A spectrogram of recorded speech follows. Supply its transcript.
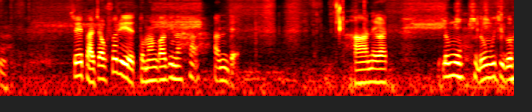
응. 제 발자국 소리에 도망가기는 하, 하는데 아 내가 너무 너무 지금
